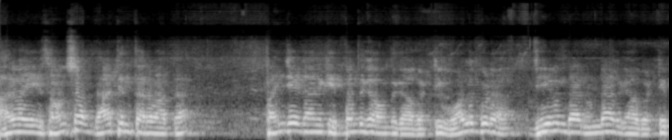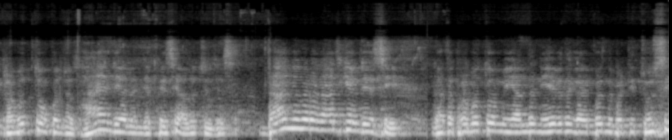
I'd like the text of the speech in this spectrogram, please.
అరవై ఐదు సంవత్సరాలు దాటిన తర్వాత పని చేయడానికి ఇబ్బందిగా ఉంది కాబట్టి వాళ్ళకు కూడా జీవనదారి ఉండాలి కాబట్టి ప్రభుత్వం కొంచెం సహాయం చేయాలని చెప్పేసి ఆలోచన చేశారు. దాన్ని కూడా రాజకీయం చేసి గత ప్రభుత్వం మీ అందరిని ఏ విధంగా ఇబ్బంది పెట్టి చూసి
